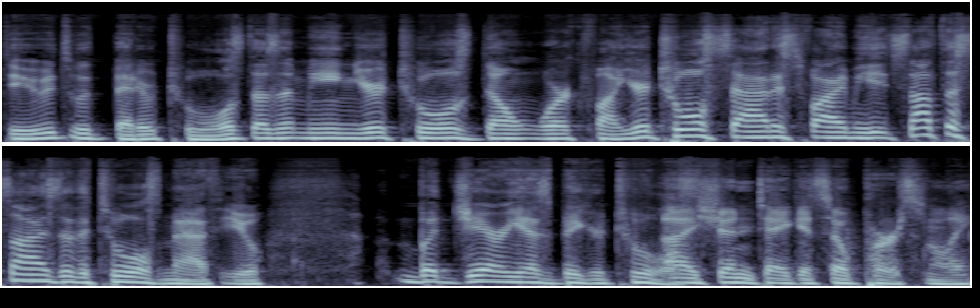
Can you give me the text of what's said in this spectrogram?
dudes with better tools doesn't mean your tools don't work fine. Your tools satisfy me. It's not the size of the tools, Matthew, but Jerry has bigger tools. I shouldn't take it so personally.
